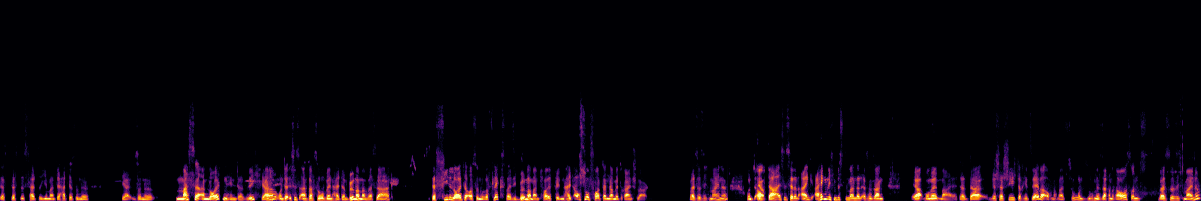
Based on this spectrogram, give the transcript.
dass, dass das halt so jemand, der hat ja so eine, ja, so eine Masse an Leuten hinter sich, ja, und da ist es einfach so, wenn halt dann Böhmermann was sagt, dass viele Leute aus so einem Reflex, weil sie Böhmermann toll finden, halt auch sofort dann damit reinschlagen. Weißt du, was ich meine? Und auch ja. da ist es ja dann eigentlich, müsste man dann erstmal sagen, ja, Moment mal, da, da recherchiere ich doch jetzt selber auch nochmal zu und suche mir Sachen raus und weißt du, was ich meine?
